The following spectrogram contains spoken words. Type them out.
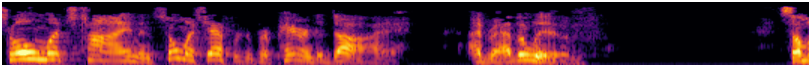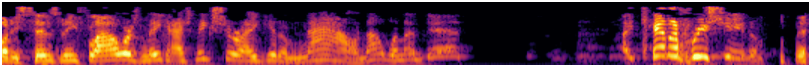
so much time and so much effort in preparing to die. I'd rather live. Somebody sends me flowers, make I make sure I get them now, not when I'm dead. I can't appreciate them.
